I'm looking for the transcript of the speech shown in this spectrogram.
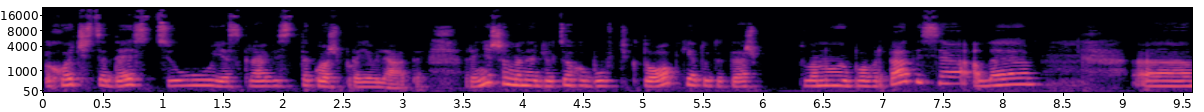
хочеться десь цю яскравість також проявляти. Раніше в мене для цього був TikTok, я туди теж планую повертатися, але. Е,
